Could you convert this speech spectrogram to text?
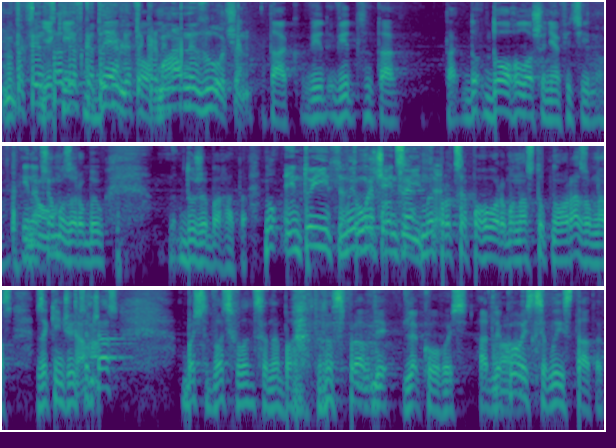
Ну так це інсайдерська торгівля, це кримінальний мав. злочин. Так, від, від так, так, до, до оголошення офіційного. І на Ну. цьому заробив дуже багато. Ну, Інтуїція, ми, ми, про це, ми про це поговоримо наступного разу. У нас закінчується Ага. час. Бачите, 20 хвилин це небагато насправді для когось, а для когось цілий статок.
